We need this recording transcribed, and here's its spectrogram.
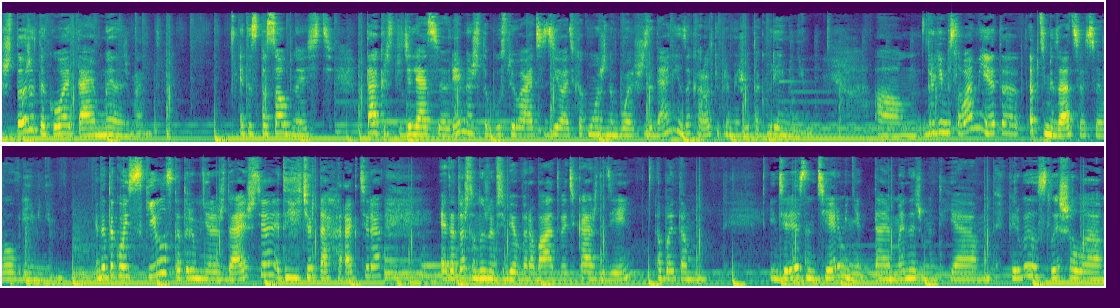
Что же такое тайм-менеджмент? это способность так распределять свое время, чтобы успевать сделать как можно больше заданий за короткий промежуток времени. Другими словами, это оптимизация своего времени. Это такой скилл, с которым не рождаешься, это не черта характера, это то, что нужно в себе вырабатывать каждый день. Об этом интересном термине тайм-менеджмент я впервые услышала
